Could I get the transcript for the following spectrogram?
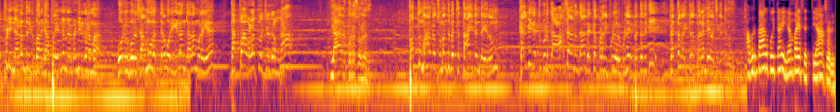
எப்படி நடந்திருக்கு பாருங்க. அப்ப என்ன பண்ணிருக்கோம் நம்ம? ஒரு ஒரு சமூகத்தை ஒரு இளம் தலைமுறைய தப்பா வளர்த்து வச்சிருக்கிறோம்னா யார குறை சொல்றது? பத்து மாதம் சுமந்து பெற்ற தாய் தந்தையரும் கல்வி கற்றுக் கொடுத்த ஆசானம் தான் வெக்கப்படணும் இப்படி ஒரு பிள்ளைய பெற்றதுக்கு பெத்த வயிற்றுல பிறண்டே வச்சு கட்டணும். அவருக்காக போய் தானே என் பையன் செத்தியான் சரி.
